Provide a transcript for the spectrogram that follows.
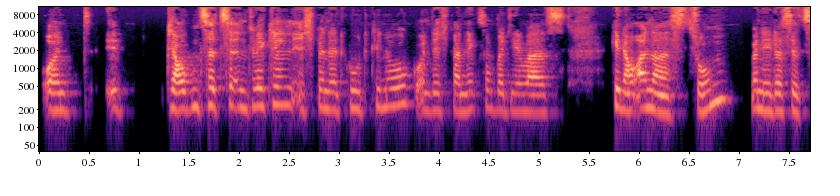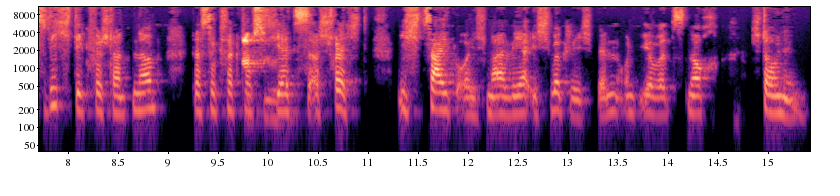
und äh, Glaubenssätze entwickeln, ich bin nicht gut genug und ich kann nichts und bei dir war es genau andersrum, wenn ich das jetzt richtig verstanden habe, dass du gesagt Absolut. hast, jetzt erschreckt. Ich zeige euch mal, wer ich wirklich bin und ihr wird's noch staunen.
